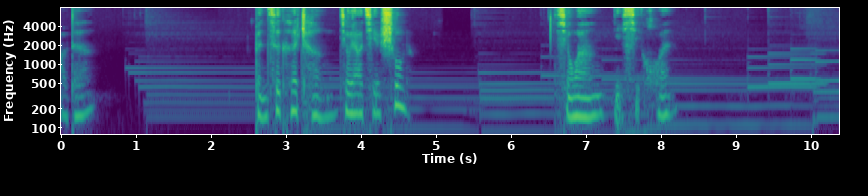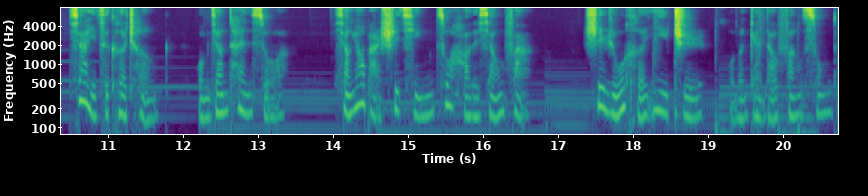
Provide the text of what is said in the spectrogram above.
好的，本次课程就要结束了，希望你喜欢。下一次课程，我们将探索想要把事情做好的想法是如何抑制我们感到放松的。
